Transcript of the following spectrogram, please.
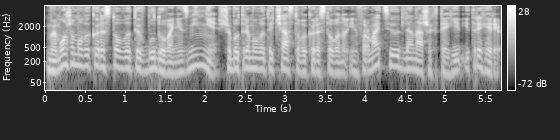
Ми можемо використовувати вбудовані змінні, щоб отримувати часто використовану інформацію для наших тегів і тригерів.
